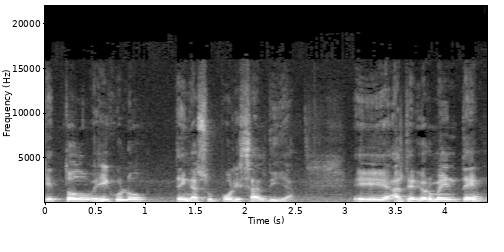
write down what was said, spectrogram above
que todo vehículo tenga su póliza al día. Eh, anteriormente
